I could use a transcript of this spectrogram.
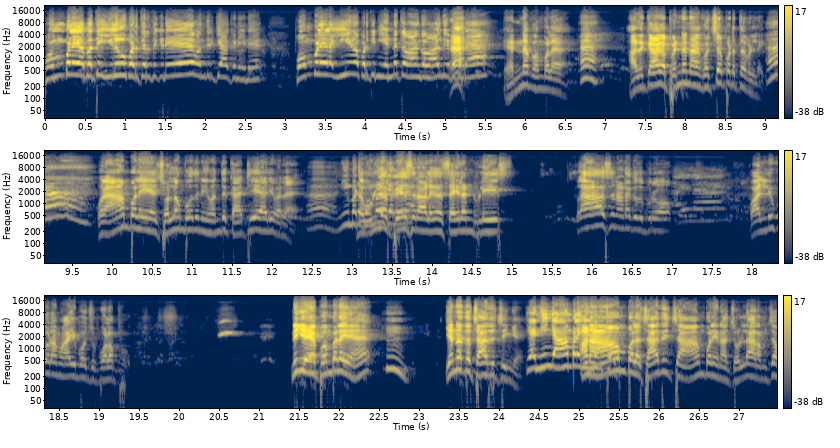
பொம்பளைய பத்தி இழிவுபடுத்துறதுக்குனே வந்திருக்கியாக்கு நீனு. பொம்பளையில ஈனப்படுத்தி நீ என்னத்தை வாங்க வாழ்ந்துட்டு என்ன பொம்பளை. அதுக்காக பெண்ணை நான் கொச்சப்படுத்தவில்லை. ஒரு ஆம்பளைய சொல்லும் போது நீ வந்து ஆடி வர நீ மட்டும் உள்ள. பேசுற ஆளுங்க சைலண்ட் ப்ளீஸ் கிளாஸ் நடக்குது ப்ரோ பள்ளிக்கூடம் ஆகி போச்சு பொழப்பு. நீங்க பொம்பளைய. என்னத்தை சாதிச்சீங்க? நீங்க ஆம்பளை ஆனா ஆம்பளை சாதிச்ச ஆம்பளை நான் சொல்ல ஆரம்பிச்சா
